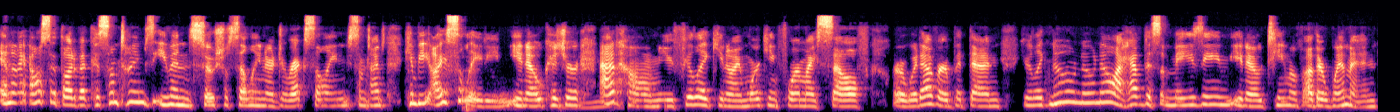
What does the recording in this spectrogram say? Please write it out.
And I also thought about because sometimes even social selling or direct selling sometimes can be isolating, you know, because you're mm-hmm. at home, you feel like, you know, I'm working for myself or whatever. But then you're like, no, no, no, I have this amazing, you know, team of other women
